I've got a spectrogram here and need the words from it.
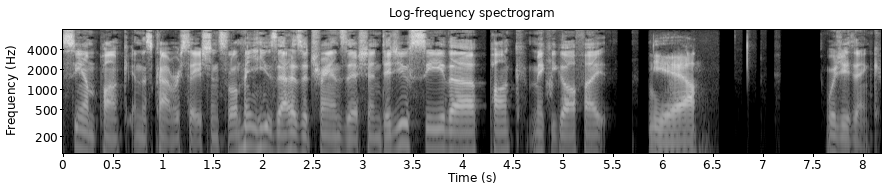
CM Punk in this conversation. So let me use that as a transition. Did you see the Punk Mickey Gall fight? yeah, What'd you think?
